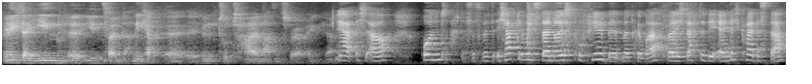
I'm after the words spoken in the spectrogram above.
wenn ich da jeden, jeden zweiten Tag. Nee, ich, hab, ich bin total Nasenspray abhängig. Ja. ja, ich auch. Und, ach, das ist witzig. Ich habe dir übrigens dein neues Profilbild mitgebracht, weil ich dachte, die Ähnlichkeit ist da.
